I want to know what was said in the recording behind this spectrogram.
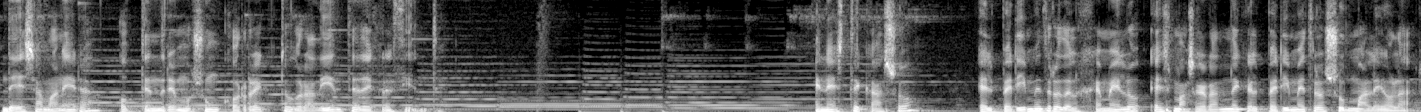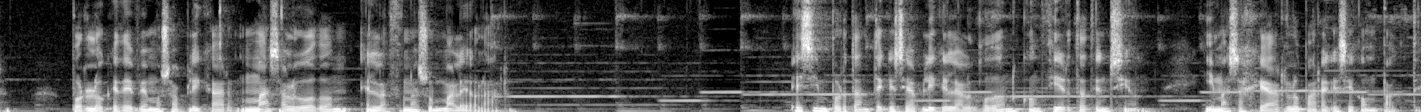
De esa manera obtendremos un correcto gradiente decreciente. En este caso, el perímetro del gemelo es más grande que el perímetro submaleolar, por lo que debemos aplicar más algodón en la zona submaleolar. Es importante que se aplique el algodón con cierta tensión y masajearlo para que se compacte.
